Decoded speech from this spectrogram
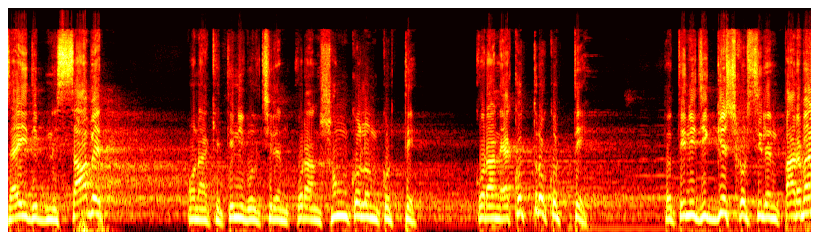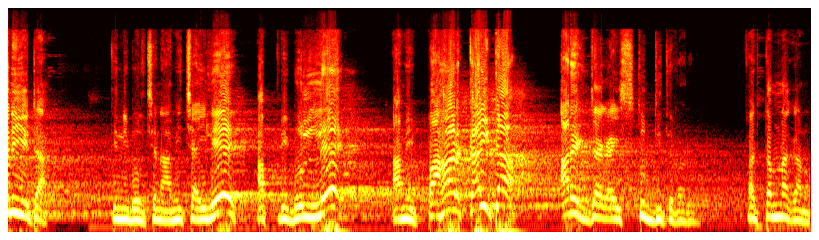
জাইদ ইবনে সাবেত, ওনাকে তিনি বলছিলেন, কোরআন সংকলন করতে, কোরআন একত্র করতে। তো তিনি জিজ্ঞেস করছিলেন, পারবানি এটা? তিনি বলছেন, আমি চাইলে, আপনি বললে আমি পাহাড় কাইটা আরেক জায়গায় স্তূপ দিতে পারব। পারতাম না কেন?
